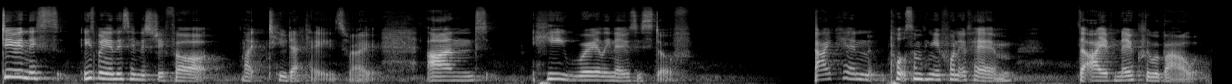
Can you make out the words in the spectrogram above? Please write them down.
doing this. He's been in this industry for like two decades, right? And he really knows his stuff. I can put something in front of him that I have no clue about.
